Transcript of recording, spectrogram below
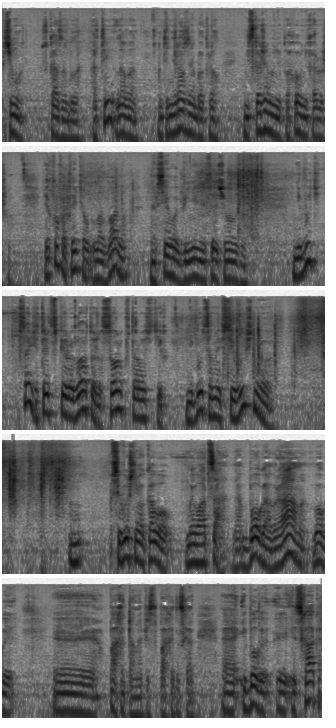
Почему сказано было, а ты, Лаван, он тебя ни разу не обокрал, не скажи ему ни плохого, ни хорошего. Яков ответил Лавану на все его обвинения следующим образом. Не будь, кстати, 31 глава тоже, 42 стих. Не будь со мной Всевышнего, Всевышнего кого? Моего отца, да? Бога Авраама, Бога э, Пахат, там написано Пахат Исхак, э, и Бога э, Исхака,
